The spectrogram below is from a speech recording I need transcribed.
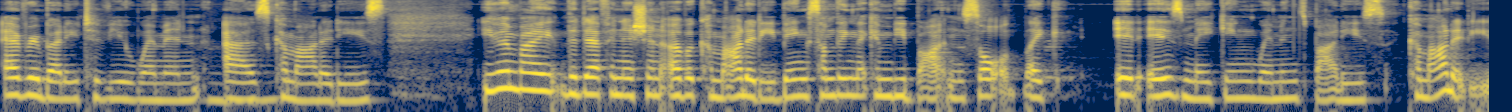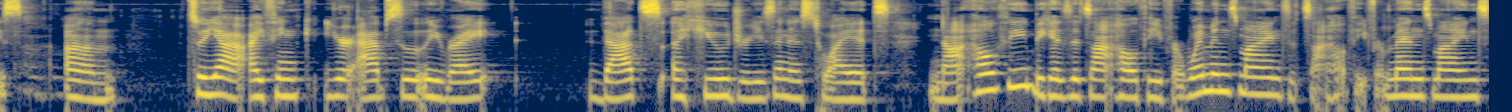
everybody to view women mm-hmm. as commodities, even by the definition of a commodity being something that can be bought and sold. Like, it is making women's bodies commodities. Um, so, yeah, I think you're absolutely right that's a huge reason as to why it's not healthy because it's not healthy for women's minds, it's not healthy for men's minds.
